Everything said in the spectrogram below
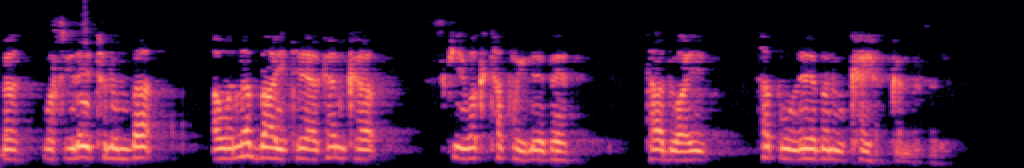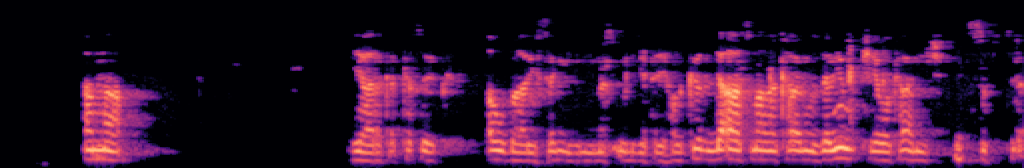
بە وەسیلەی تلمبە ئەوە نەبای تێەکەن کە سکی وەک تەپۆی لێ بێت تا دوایی تەپ و لێبن و کەیف بکەن بەسەری ئەمما دیارەکە کەسێک ئەو باری سەنگی مەسئولیەتەی هەڵکرد لە ئاسمانەکان و زەوی و کێوەکانیش سوترە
